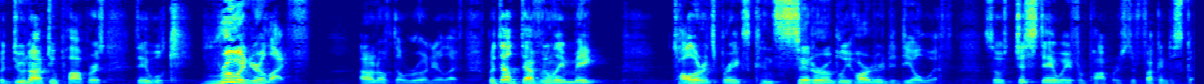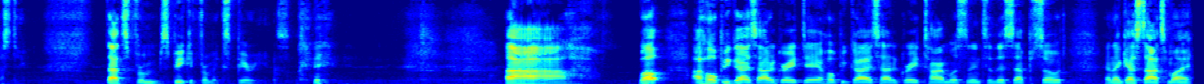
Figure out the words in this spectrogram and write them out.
but do not do poppers. They will ruin your life. I don't know if they'll ruin your life, but they'll definitely make tolerance breaks considerably harder to deal with. So just stay away from poppers. They're fucking disgusting. That's from speaking from experience. ah, well, I hope you guys had a great day. I hope you guys had a great time listening to this episode. And I guess that's my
